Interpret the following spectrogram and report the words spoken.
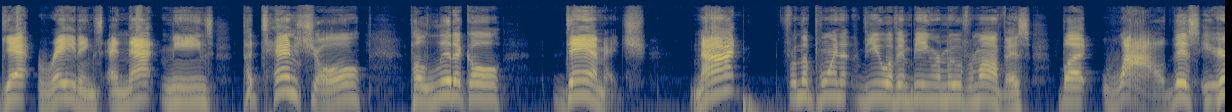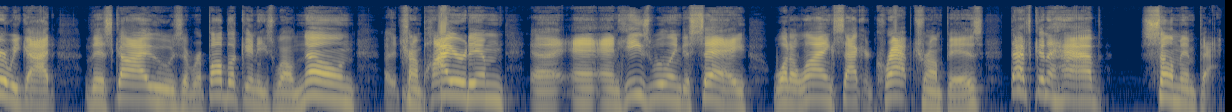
get ratings, and that means potential political damage. Not from the point of view of him being removed from office, but wow, this here we got this guy who's a Republican. He's well known. Uh, Trump hired him, uh, and, and he's willing to say what a lying sack of crap Trump is. That's going to have some impact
